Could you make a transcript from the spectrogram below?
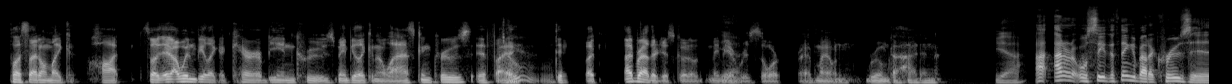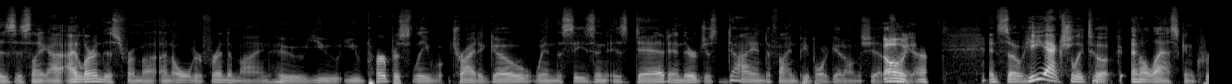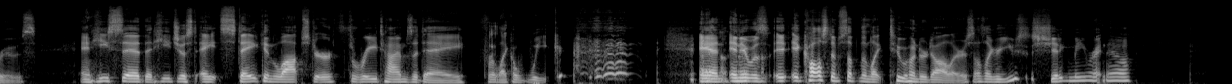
Plus, I don't like hot, so I wouldn't be like a Caribbean cruise. Maybe like an Alaskan cruise if I Ooh. did. But I'd rather just go to maybe a resort. Where I have my own room to hide in. Yeah, I, I don't know. Well, see, the thing about a cruise is, is like I, I learned this from a, an older friend of mine who you you purposely try to go when the season is dead and they're just dying to find people to get on the ship. Oh yeah. And so he actually took an Alaskan cruise, and he said that he just ate steak and lobster three times a day for like a week. and and it was it, it cost him something like two hundred dollars. I was like, "Are you shitting me right now?"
